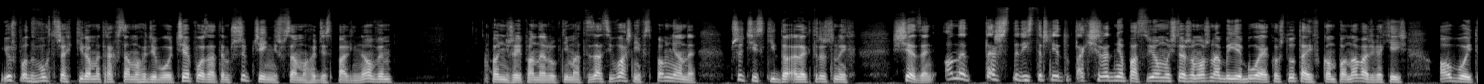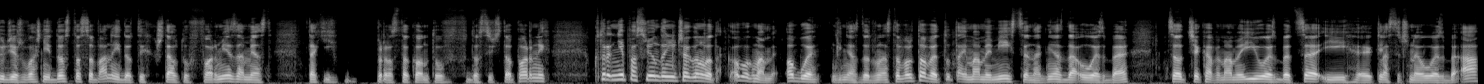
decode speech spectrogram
Już po 2-3 km w samochodzie było ciepło, zatem szybciej niż w samochodzie spalinowym. Poniżej panelu klimatyzacji właśnie wspomniane przyciski do elektrycznych siedzeń. One też stylistycznie tu tak średnio pasują. Myślę, że można by je było jakoś tutaj wkomponować w jakiejś obłej, tudzież właśnie dostosowanej do tych kształtów formie, zamiast takich prostokątów dosyć topornych, które nie pasują do niczego, no bo tak, obok mamy obłe, gniazdo 12V, tutaj mamy miejsce na gniazda USB, co ciekawe, mamy i USB-C i e, klasyczne USB-A,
